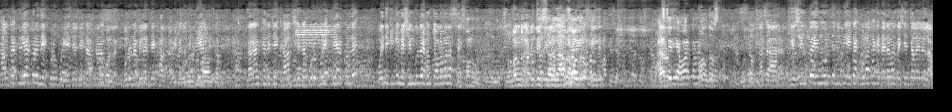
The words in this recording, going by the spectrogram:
খালটা ক্লিয়ার করে দিই পুরোপুরি এই যে যেটা আপনারা বললেন বরুণা বিলের যে খালটা এটা যদি ক্লিয়ার নারায়ণখালী যে খাল সেটা পুরোপুরি ক্লিয়ার করলে ওইদিকে কি মেশিনগুলো এখন চলমান আছে? বন্ধ করে হওয়ার কারণে। আচ্ছা আর মেশিন তো এই মুহূর্তে যদি এটা খোলা থাকে তাহলে আবার মেশিন চালাইলে লাভ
